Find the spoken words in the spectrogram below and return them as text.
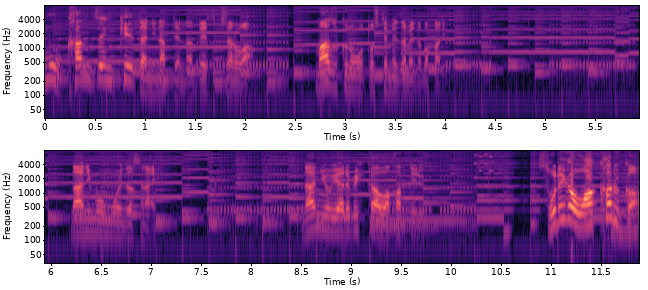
もう完全形態になってんな、デスピサロは。魔族の王として目覚めたばかり。何も思い出せない。何をやるべきかは分かっている。それが分かるか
